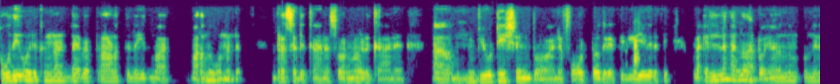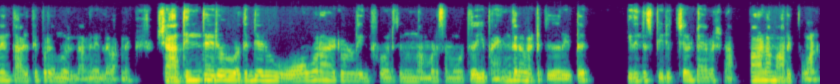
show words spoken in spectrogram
ഭൗതിക ഒരുക്കങ്ങളുടെ വെപ്രാളത്തിൽ ഇത് മറന്നു പോകുന്നുണ്ട്. ഡ്രസ്സ് എടുക്കാന് സ്വർണം എടുക്കാന് ബ്യൂട്ടീഷ്യൻ പോകാന് ഫോട്ടോഗ്രാഫി വീഡിയോഗ്രാഫി എല്ലാം നല്ലതാട്ടോ ഞാനൊന്നും ഒന്നിനെയും താഴ്ത്തിപ്പറയൊന്നുമല്ല അങ്ങനെയല്ല പറഞ്ഞത് പക്ഷെ അതിന്റെ ഒരു അതിന്റെ ഒരു ഓവർ ആയിട്ടുള്ള ഇൻഫ്ലുവൻസ് ഇന്ന് നമ്മുടെ സമൂഹത്തിലേക്ക് ഭയങ്കരമായിട്ട് കയറിയിട്ട് ഇതിന്റെ സ്പിരിച്വൽ ഡയമെൻഷൻ അപ്പാടെ മാറിപ്പോവാണ്.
